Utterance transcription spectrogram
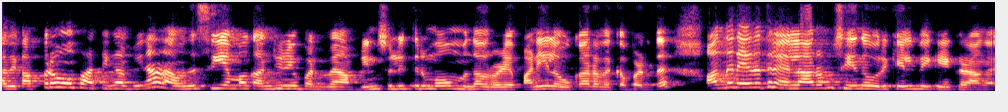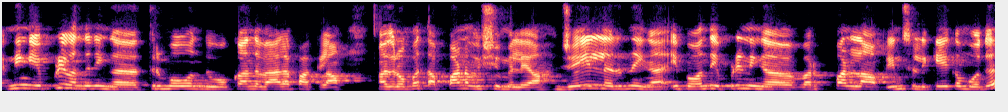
அதுக்கப்புறமும் பாத்தீங்க அப்படின்னா நான் வந்து சிஎம்மா கண்டினியூ பண்ணுவேன் அப்படின்னு சொல்லி திரும்பவும் வந்து அவருடைய பணியில உட்கார வைக்கப்படுது. அந்த நேரத்துல எல்லாரும் சேர்ந்து ஒரு கேள்வி கேட்கறாங்க நீங்க எப்படி வந்து நீங்க திரும்பவும் வந்து உட்காந்து வேலை பார்க்கலாம்? அது ரொம்ப தப்பான விஷயம் இல்லையா? ஜெயில இருந்தீங்க. இப்போ வந்து எப்படி நீங்க ஒர்க் பண்ணலாம் அப்படின்னு சொல்லி கேட்கும்போது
